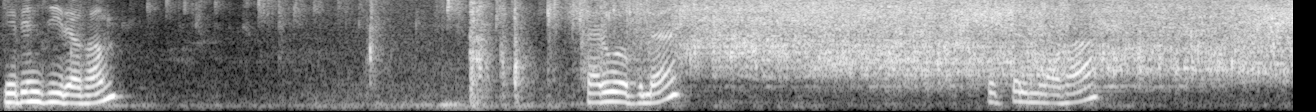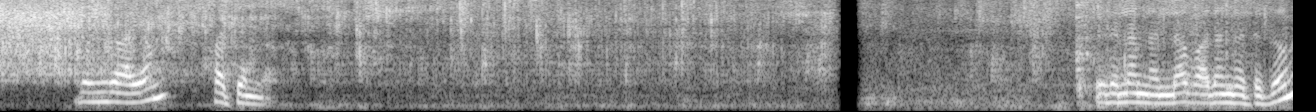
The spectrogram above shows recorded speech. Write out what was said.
பெருஞ்சீரகம் கருவேப்பிலை கொத்தல் மிளகாய் வெங்காயம் பச்சை மிளகாய். இதெல்லாம் நல்லா வதங்கத்துக்கும்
